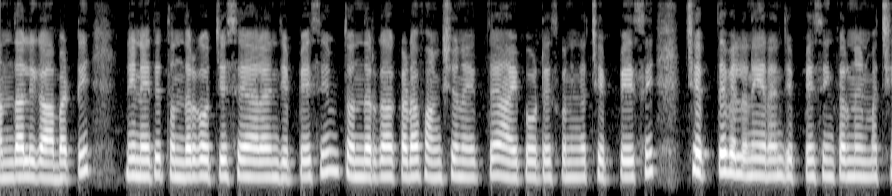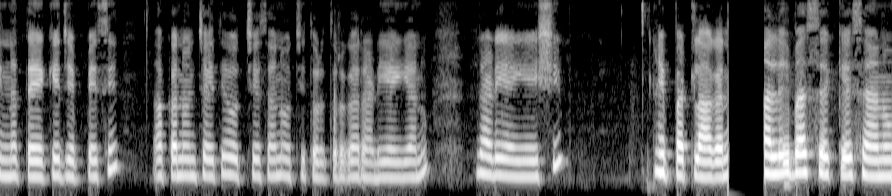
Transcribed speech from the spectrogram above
అందాలి కాబట్టి నేనైతే తొందరగా వచ్చేసేయాలని చెప్పేసి తొందరగా అక్కడ ఫంక్షన్ అయితే అయిపోటేసుకొని ఇంకా చెప్పేసి చెప్తే వెళ్ళనేరని చెప్పేసి ఇంకా నేను మా చిన్న తేకే చెప్పేసి అక్కడ నుంచి అయితే వచ్చేసాను. వచ్చి త్వర త్వరగా రెడీ అయ్యాను. రెడీ అయ్యేసి ఎప్పట్లాగానే మళ్ళీ బస్ ఎక్కేసాను.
